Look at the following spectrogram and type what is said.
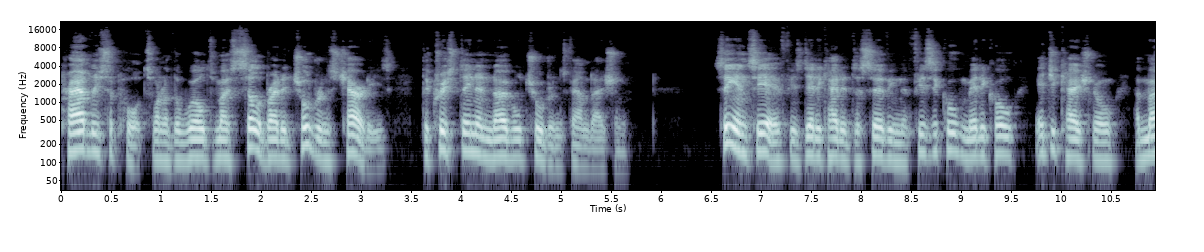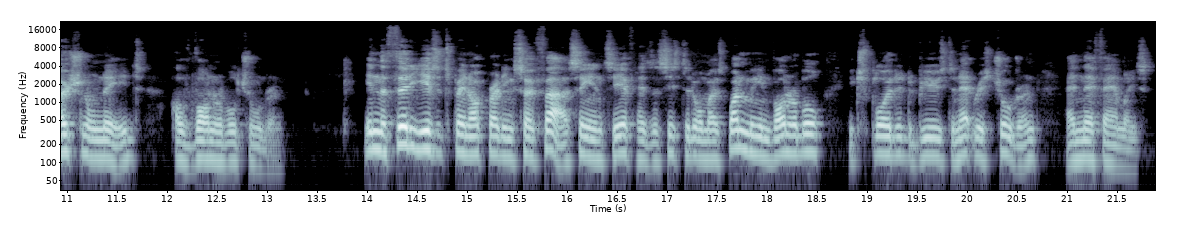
proudly supports one of the world's most celebrated children's charities, the Christina Noble Children's Foundation. CNCF is dedicated to serving the physical, medical, educational, emotional needs of vulnerable children. In the 30 years it's been operating so far, CNCF has assisted almost 1 million vulnerable, exploited, abused, and at risk children and their families.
